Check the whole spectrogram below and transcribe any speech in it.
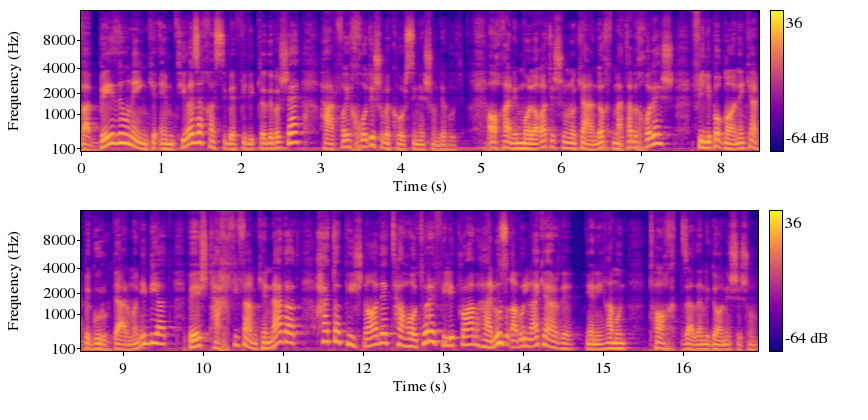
و بدون اینکه امتیاز خاصی به فیلیپ داده باشه حرفای خودش رو به کرسی نشونده بود. آخرین ملاقاتشون رو که انداخت مطب خودش فیلیپو قانع کرد به گروه درمانی بیاد بهش تخفیفم که نداد حتی پیشنهاد تهاتر فیلیپ رو هم هنوز قبول نکرده. یعنی همون تاخت زدن دانششون.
